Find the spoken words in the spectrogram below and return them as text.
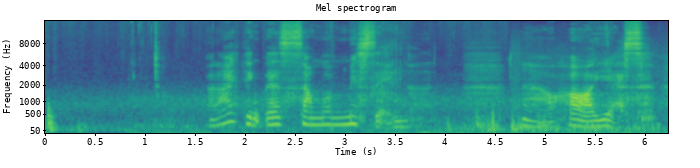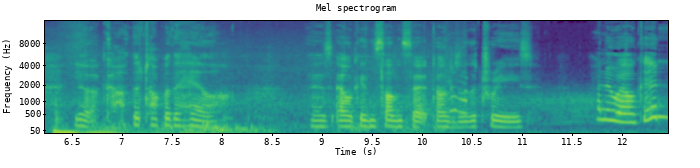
But I think there's someone missing. Now, ah, yes, look, at the top of the hill. There's Elgin Sunset under the trees. Hello, Elgin.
